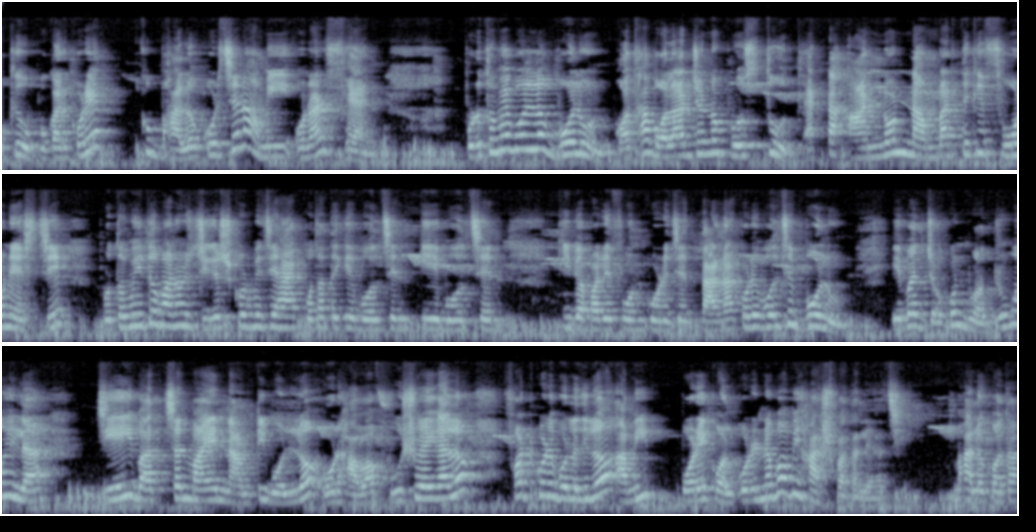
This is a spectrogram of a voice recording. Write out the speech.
ওকে উপকার করে খুব ভালো করছেন, আমি ওনার ফ্যান প্রথমে বলল, বলুন, কথা বলার জন্য প্রস্তুত। একটা আননোন নাম্বার থেকে ফোন এসছে। প্রথমেই তো মানুষ জিজ্ঞেস করবে যে হ্যাঁ কোথা থেকে বলছেন, কে বলছেন, কি ব্যাপারে ফোন করেছেন? তা না করে বলছে, বলুন। এবার যখন ভদ্রমহিলা যেই বাচ্চার মায়ের নামটি বলল, ওর হাওয়া ফুস হয়ে গেল, ফট করে বলে দিল, আমি পরে কল করে নেব, আমি হাসপাতালে আছি। ভালো কথা।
